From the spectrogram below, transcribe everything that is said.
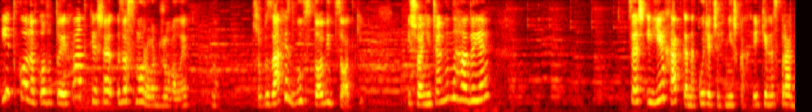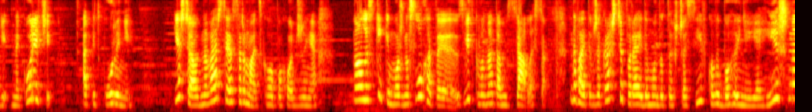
і тако навколо тої хатки ще засмороджували. Ну, щоб захист був 100%. І що, нічого не нагадує? Це ж і є хатка на курячих ніжках, які насправді не курячі, а підкурені. Є ще одна версія сарматського походження. Ну але скільки можна слухати, звідки вона там взялася? Давайте вже краще перейдемо до тих часів, коли богиня Ягішна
